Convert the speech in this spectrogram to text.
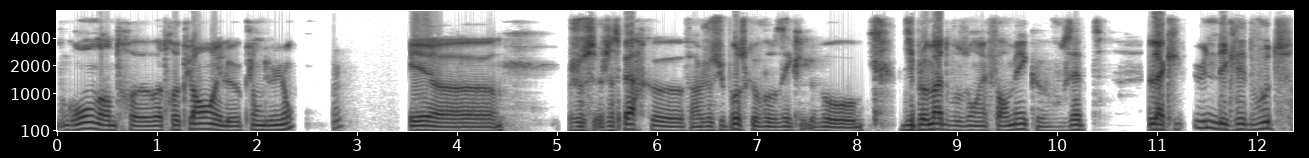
gronde entre votre clan et le clan du lion. Et je- j'espère que, enfin, je suppose que vos, diplomates vous ont informé que vous êtes la une des clés de voûte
